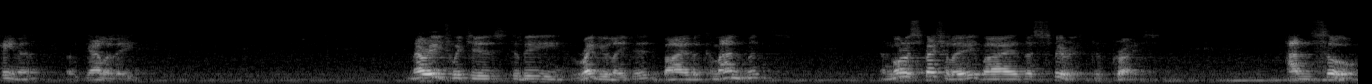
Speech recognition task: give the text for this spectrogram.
Cana of Galilee. Marriage which is to be regulated by the commandments and more especially by the Spirit of Christ, and so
